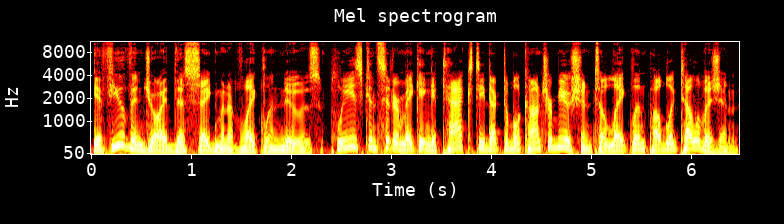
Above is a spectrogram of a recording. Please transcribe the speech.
If you've enjoyed this segment of Lakeland News, please consider making a tax-deductible contribution to Lakeland Public Television.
